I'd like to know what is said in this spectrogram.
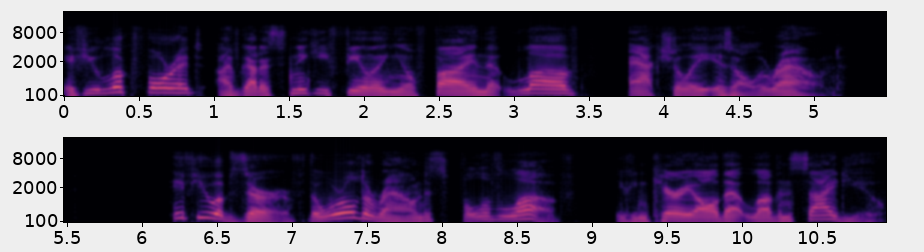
if you look for it, I've got a sneaky feeling you'll find that love actually is all around. If you observe, the world around is full of love. You can carry all that love inside you.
